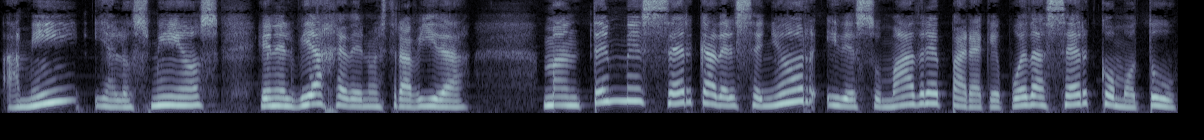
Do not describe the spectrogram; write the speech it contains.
a mí y a los míos en el viaje de nuestra vida. Manténme cerca del Señor y de su Madre para que pueda ser como tú,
